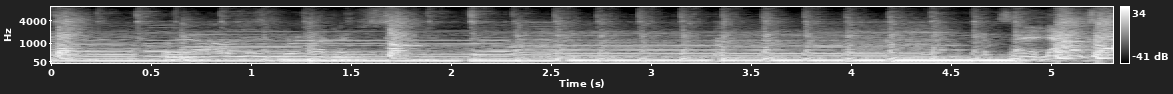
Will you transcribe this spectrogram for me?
saying? We're all just brothers. So don't you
